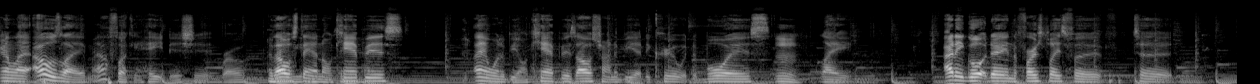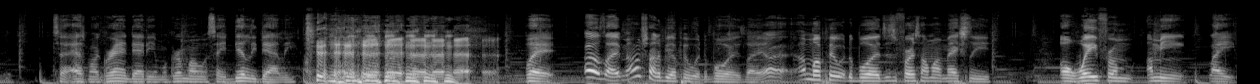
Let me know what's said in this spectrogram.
And like I was like, man, I fucking hate this shit, bro. Cause I was staying on campus. I didn't want to be on campus. I was trying to be at the crib with the boys. Mm. Like, I didn't go up there in the first place for to to as my granddaddy and my grandma would say dilly dally. but I was like, man, I'm trying to be up here with the boys. Like, I, I'm up here with the boys. This is the first time I'm actually away from. I mean, like,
